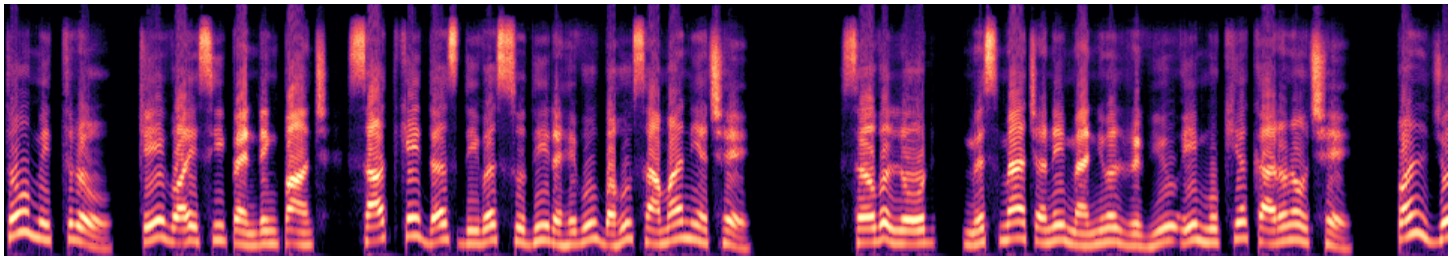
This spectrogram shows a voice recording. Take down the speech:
તો મિત્રો, કેવાયસી પેન્ડિંગ પાંચ, સાત કે દસ દિવસ સુધી રહેવું બહુ સામાન્ય છે. સર્વલોડ, મિસમેચ અને મેન્યુઅલ રિવ્યૂ એ મુખ્ય કારણો છે. પણ જો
